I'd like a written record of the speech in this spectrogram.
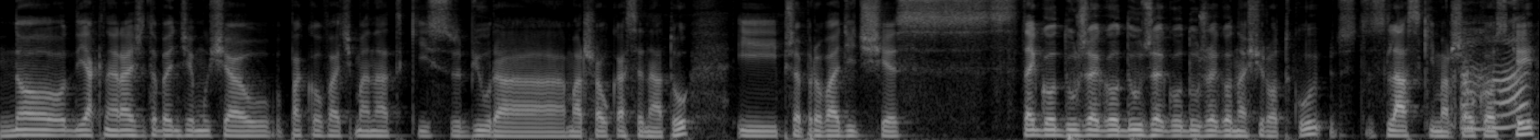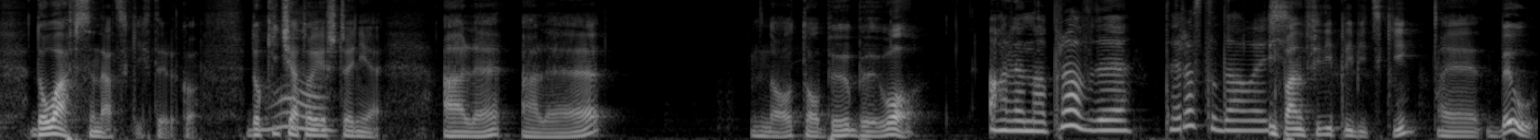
No, jak na razie to będzie musiał pakować manatki z biura marszałka Senatu i przeprowadzić się z, tego dużego, dużego, dużego na środku, z, laski marszałkowskiej, do ław senackich tylko. Do kicia to O. jeszcze nie. Ale, ale, no to by było. Ale naprawdę, teraz to dałeś. I pan Filip Libicki e, był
